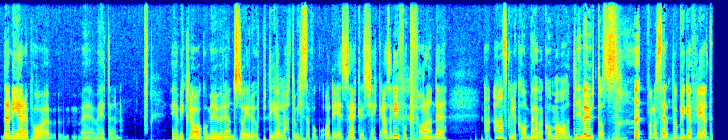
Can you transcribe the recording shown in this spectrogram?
där nere på, eh, vad heter den, Eh, vid klagomuren så är det uppdelat och vissa får gå och det är säkerhetscheckar. Alltså det är fortfarande han skulle kom, behöva komma och driva ut oss på något sätt och bygga fred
